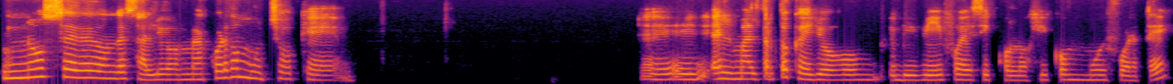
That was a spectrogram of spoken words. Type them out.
no sé de dónde salió. Me acuerdo mucho que eh, el maltrato que yo viví fue psicológico muy fuerte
